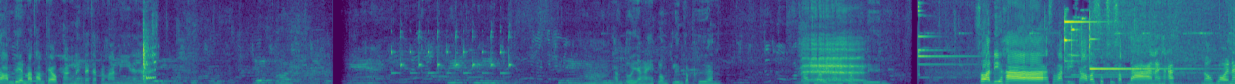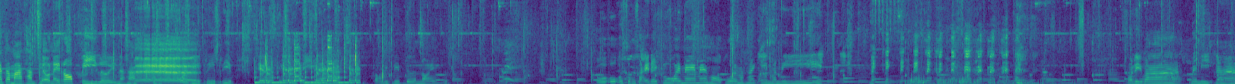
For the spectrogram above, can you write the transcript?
สามเดือนมาทำแถวครั้งหนึ่งก็จะประมาณนี้นะคะอืมทำตัวยังไงให้กลมกลืนกับเพื่อนเข้าแถวยังไงให้กลมกลืน สวัสดีค่ะ สวัสดีเช้าวันศุกร์สุดสัปดาห์นะคะ น้องพลอยน่าจะมาทำแถวในรอบปีเลยนะคะแม่โอ้ยรีบรีบรีบเดี๋ยวโดนคุณครูตีนะคะ ต้องรีบรีบเดินหน่อย โอ้โอ้สงสัยได้กล้วยแม่แม่ห่อกล้วยมาให้กินวันนี้เด็พอดีว่าแม่นิกนะคะ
